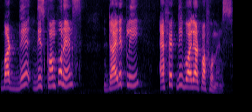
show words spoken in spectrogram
but they, these components directly affect the boiler performance.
